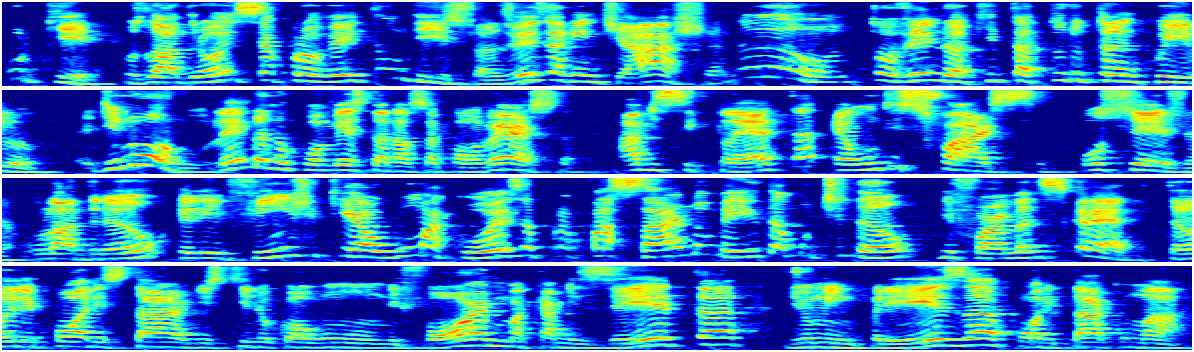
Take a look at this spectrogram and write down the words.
Por quê? Os ladrões se aproveitam disso. Às vezes a gente acha, não, tô vendo aqui, tá tudo tranquilo. De novo, lembra no começo da nossa conversa? A bicicleta é um disfarce, ou seja, o ladrão ele finge que é alguma coisa para passar no meio da multidão de forma discreta. Então ele pode estar vestido com algum uniforme, uma camiseta de uma empresa, pode estar com uma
